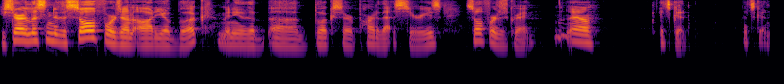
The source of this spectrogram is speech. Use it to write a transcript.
You started listening to the Soul Forge on audiobook. Many of the uh, books are part of that series. Soul Forge is great. Well, it's good. It's good.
